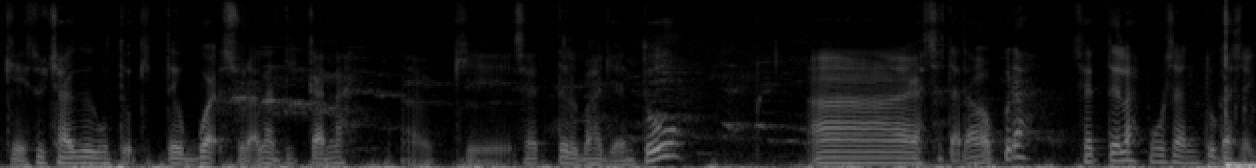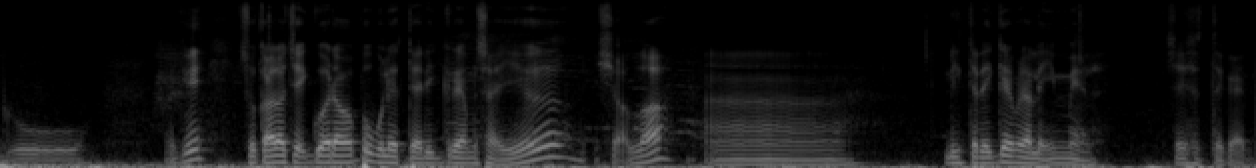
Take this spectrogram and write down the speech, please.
Okay so cara untuk kita buat surat lantikan lah. Okay Settle bahagian tu. Uh, Rasa tak ada apa-apa dah? Settle lah pengurusan tugas cikgu. Okay So kalau cikgu ada apa-apa Boleh telegram saya InsyaAllah. Uh, Link telegram dalam email saya sertakan.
